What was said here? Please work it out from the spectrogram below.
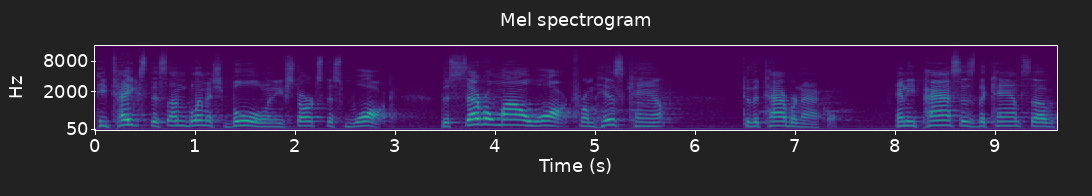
he takes this unblemished bull and he starts this walk, this several mile walk from his camp to the tabernacle. And he passes the camps of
